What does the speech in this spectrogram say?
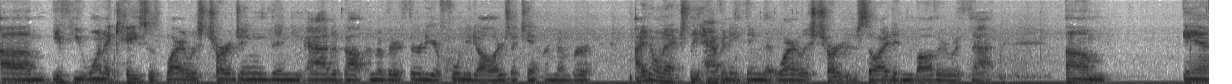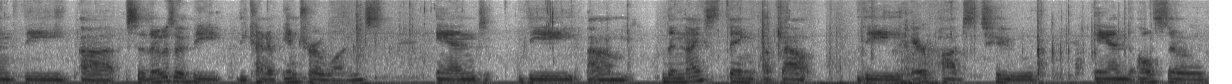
Um, if you want a case with wireless charging, then you add about another 30 or $40. I can't remember. I don't actually have anything that wireless charges, so I didn't bother with that. Um, and the uh, so those are the the kind of intro ones, and the um, the nice thing about the AirPods 2 and also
